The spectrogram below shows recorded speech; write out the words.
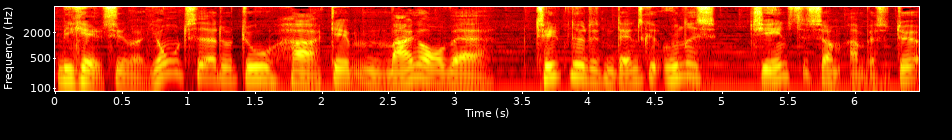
Michael Silmer Jons hedder du. Du har gennem mange år været tilknyttet den danske udenrigstjeneste som ambassadør,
